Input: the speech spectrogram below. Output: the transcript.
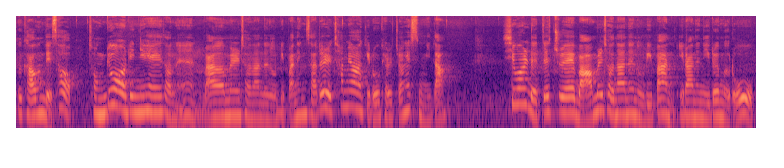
그 가운데서 정교 어린이회에서는 마음을 전하는 우리 반 행사를 참여하기로 결정했습니다. 10월 넷째 주에 마음을 전하는 우리 반이라는 이름으로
